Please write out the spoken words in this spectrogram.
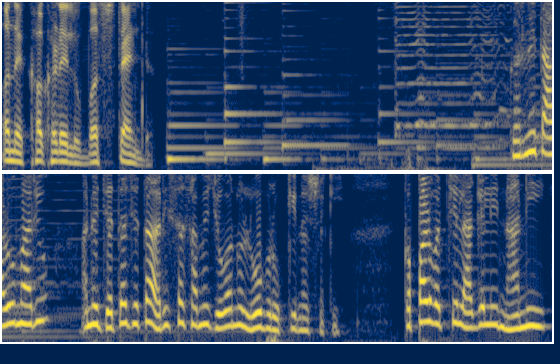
અને ખખડેલું બસ સ્ટેન્ડ. ઘરને તાળું માર્યું અને જતા જતા અરીસા સામે જોવાનો લોભ રોકી ન શકી. કપાળ વચ્ચે લાગેલી નાની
